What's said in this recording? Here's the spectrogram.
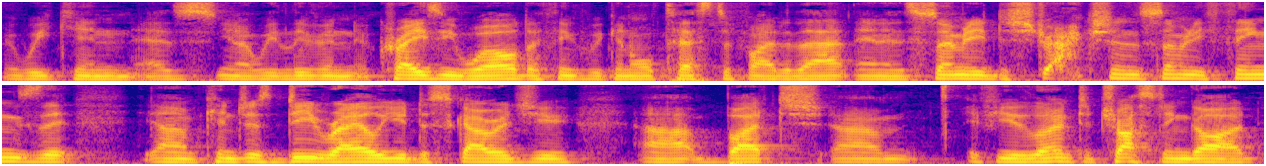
we can, as you know, we live in a crazy world. I think we can all testify to that. And there's so many distractions, so many things that um, can just derail you, discourage you. Uh, but um, if you learn to trust in God,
